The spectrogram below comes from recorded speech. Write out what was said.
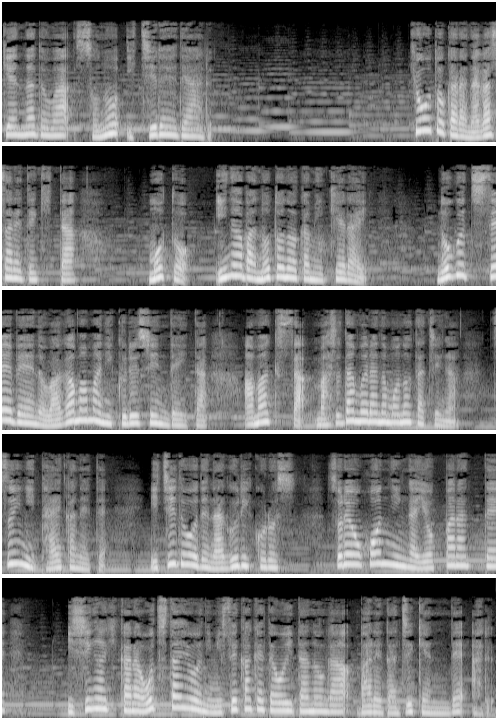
件などはその一例である。京都から流されてきた元稲葉能登守家来野口清兵衛のわがままに苦しんでいた天草増田村の者たちがついに耐えかねて一同で殴り殺しそれを本人が酔っ払って石垣から落ちたように見せかけておいたのがバレた事件である。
